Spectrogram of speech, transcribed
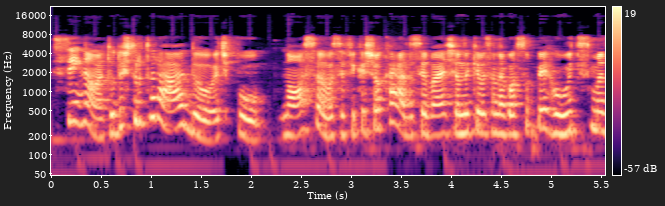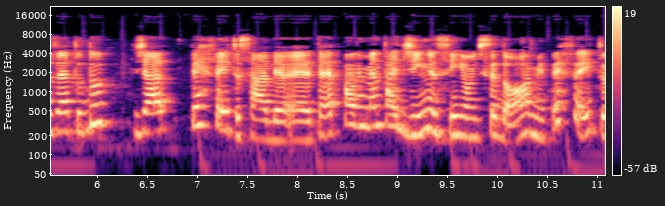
Sim, não, é tudo estruturado. É tipo, nossa, você fica chocado. Você vai achando que vai ser um negócio super roots, mas é tudo já perfeito, sabe? É até pavimentadinho, assim, onde você dorme, perfeito.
